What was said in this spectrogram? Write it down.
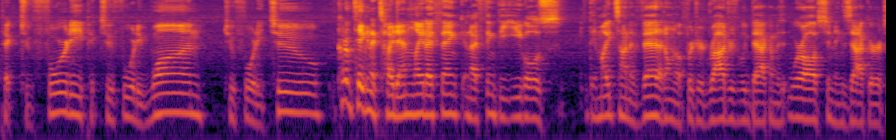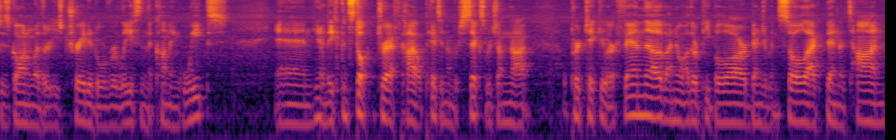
Pick 240, pick 241, 242. Could have taken a tight end late, I think. And I think the Eagles, they might sign a vet. I don't know if Richard Rodgers will be back. I'm, we're all assuming Zach Ertz is gone, whether he's traded or released in the coming weeks. And, you know, they could still draft Kyle Pitts at number six, which I'm not a particular fan of. I know other people are. Benjamin Solak, Ben Natan.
